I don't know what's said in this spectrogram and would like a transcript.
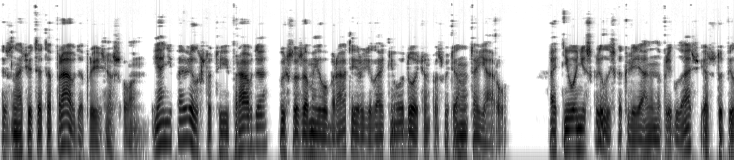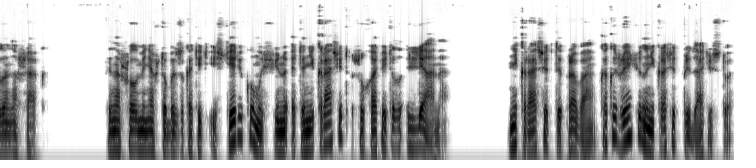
«Значит, это правда», — произнес он. «Я не поверил, что ты и правда вышла за моего брата и родила от него дочь», — он посмотрел на Таяру. От него не скрылась, как Лилиана напряглась и отступила на шаг. «Ты нашел меня, чтобы закатить истерику? Мужчину это не красит?» — сухо ответила Лилиана. «Не красит, ты права. Как и женщину не красит предательство».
